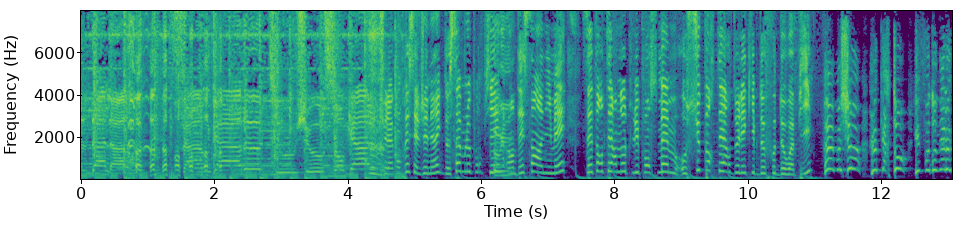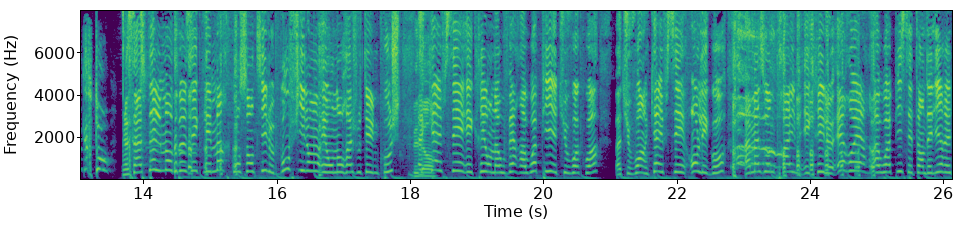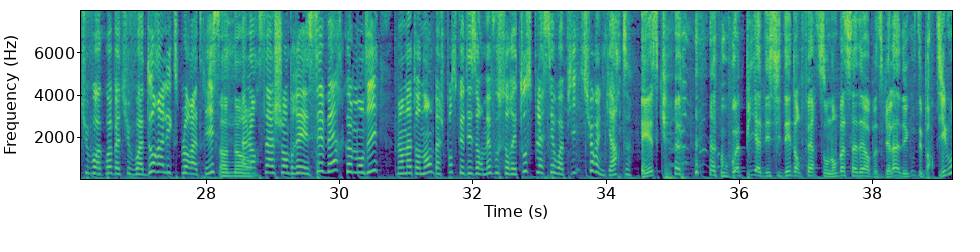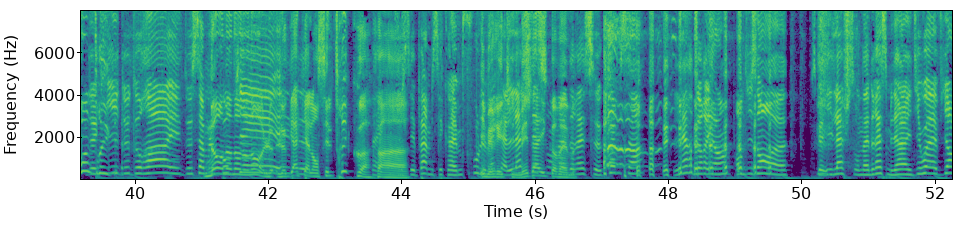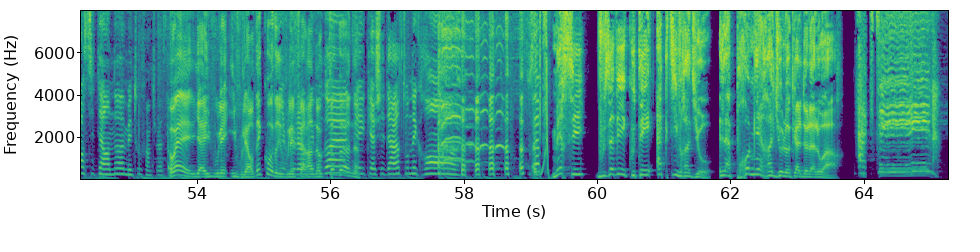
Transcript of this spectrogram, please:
d'alarme, ça me garde toujours son calme. Tu l'as compris, c'est le générique de Sam le Pompier, Oui. un dessin animé. Cet internaute lui pense même aux supporters de l'équipe de foot de Wapi. Eh monsieur, le carton, il faut donner le carton Ça a tellement buzzé que les marques ont senti le bon filon et en ont rajouté une couche. Non. KFC écrit on a ouvert à Wapi et tu vois quoi? Bah, tu vois un KFC en Lego. Amazon Prime écrit le RER à Wapi, c'est un délire. Et tu vois quoi? Bah tu vois Dora l'exploratrice. Oh non. Alors ça a chambré sévère comme on dit. Mais en attendant, bah, je pense que désormais vous saurez tous placer Wapi sur une carte. Et est-ce que Wapi a décidé d'en faire son ambassadeur? Parce que là, du coup, c'est parti loin le De truc. qui? De Dora et de Sam Non, le non, non, non, non, le, le gars de- qui a lancé le truc, quoi. Bah, Enfin, je sais pas, mais c'est quand même fou. Le Il mec mérite a une lâché médaille, son quand même. adresse comme ça, l'air de rien, en disant euh, parce qu'il lâche son adresse, mais derrière il dit ouais viens si t'es un homme et tout. Enfin tu vois. ça- ouais, il, y a- il voulait, il voulait en découdre, il, voulait faire un octogone. T'es caché derrière ton écran. Merci, vous avez écouté Active Radio, la première radio locale de la Loire. Active.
